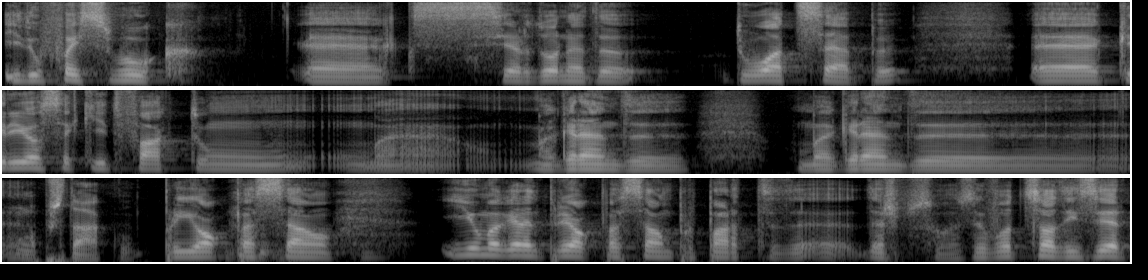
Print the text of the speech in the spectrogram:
e do Facebook uh, ser dona de, do WhatsApp, uh, criou-se aqui de facto um, uma, uma grande. Uma grande um obstáculo. preocupação e uma grande preocupação por parte de, das pessoas. Eu vou-te só dizer,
